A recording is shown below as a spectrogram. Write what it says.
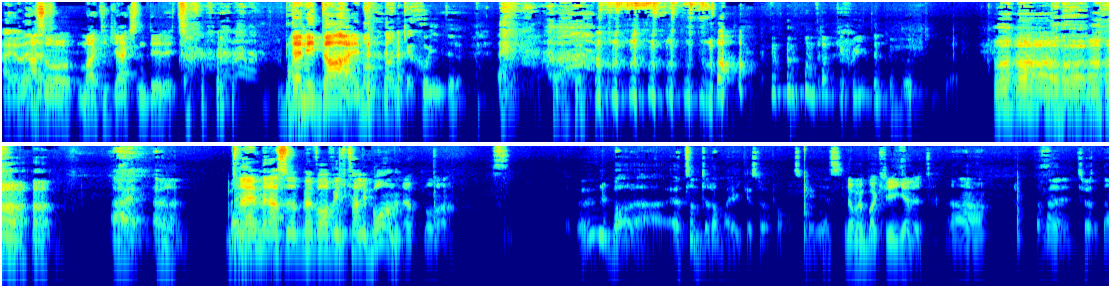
Jag vet inte. Alltså, Michael Jackson did it. Then he died! Man bankar skiten i det. Man bankar skiten i munnen. Nej, jag vet inte. Nej men alltså, men vad vill talibanerna uppnå då? Det var väl bara... Jag tror inte de har lika stor plan som IS. De vill bara kriga lite. Ja, de är tröttna.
